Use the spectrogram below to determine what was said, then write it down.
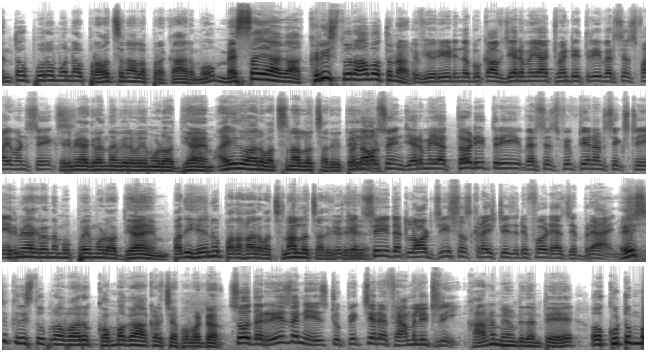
ఎంతో పూర్వం ఉన్న ప్రవచనాల ప్రకారము మెస్సయ్యగా క్రీస్తు రాబోతున్నాడు If you read in the book of Jeremiah 23 verses 5 and 6 ఇర్మియా గ్రంథం ఇరవై మూడో అధ్యాయం ఐదు ఆరు వచనాల్లో చదివితే and also in Jeremiah 33 verses 15 and 16 ఇర్మియా గ్రంథం ముప్పై మూడో అధ్యాయం పదిహేను పదహారు వచనాల్లో you చదివితే can see that Lord Jesus Christ is referred as a branch. యేసుక్రీస్తు ప్రభువారు కొమ్మగా అక్కడ చెప్పబడ్డారు So the reason is to picture a family tree. కారణం ఏమిటిదంటే ఓ కుటుంబ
